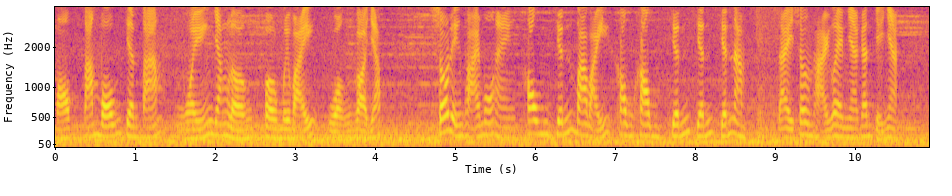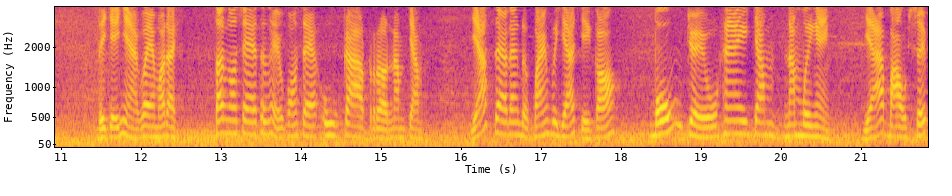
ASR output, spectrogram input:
184 trên 8 Nguyễn Văn Lượng, phường 17, quận Gò Vấp. Số điện thoại mua hàng 0937 00 9995 Đây số điện thoại của em nha các anh chị nha. Địa chỉ nhà của em ở đây. Tên con xe, thương hiệu con xe UKR 500 Giá xe đang được bán với giá chỉ có 4 triệu 250 ngàn. Giá bao ship.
